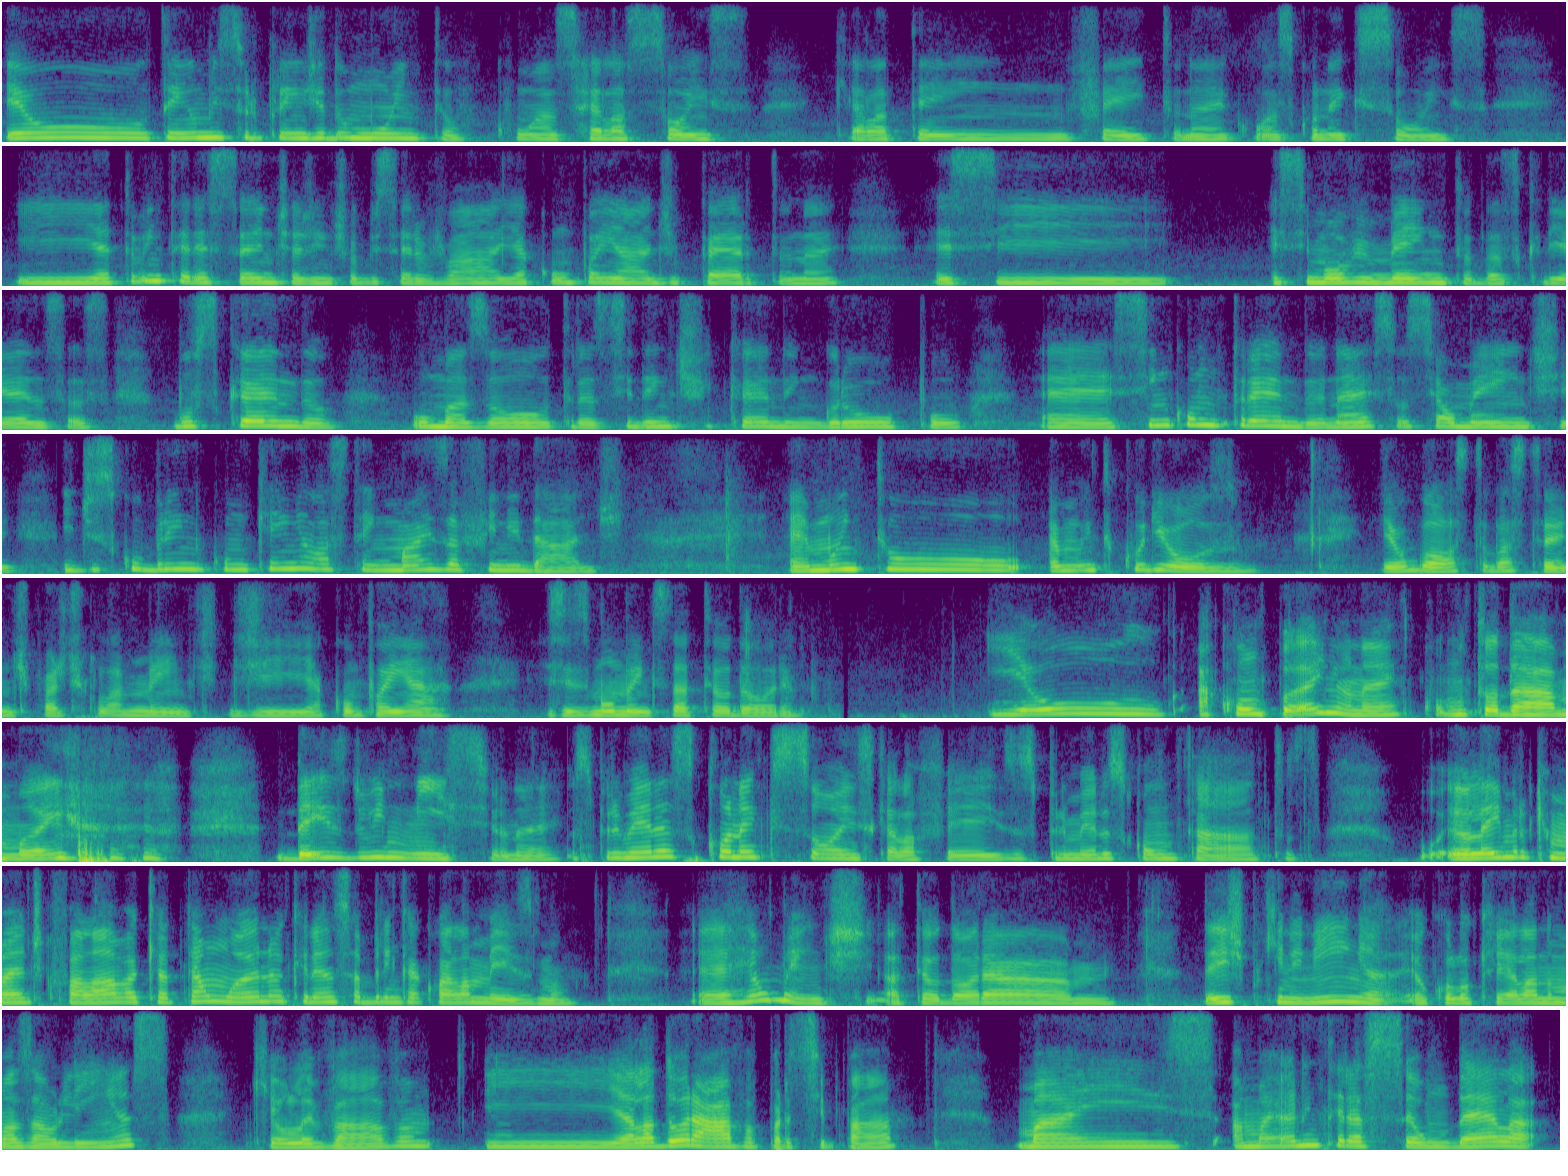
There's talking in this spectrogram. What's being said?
Eu tenho me surpreendido muito com as relações que ela tem feito, né, com as conexões. E é tão interessante a gente observar e acompanhar de perto, né, esse esse movimento das crianças buscando umas outras, se identificando em grupo, é, se encontrando né, socialmente e descobrindo com quem elas têm mais afinidade. É muito, é muito curioso. Eu gosto bastante, particularmente, de acompanhar esses momentos da Teodora. E eu acompanho, né, como toda mãe, desde o início, né? As primeiras conexões que ela fez, os primeiros contatos. Eu lembro que o médico falava que até um ano a criança brinca com ela mesma. É, realmente, a Teodora, desde pequenininha, eu coloquei ela numas aulinhas que eu levava e ela adorava participar, mas a maior interação dela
